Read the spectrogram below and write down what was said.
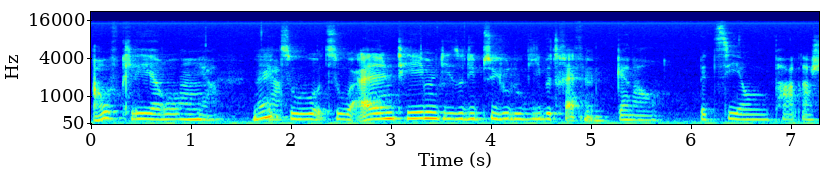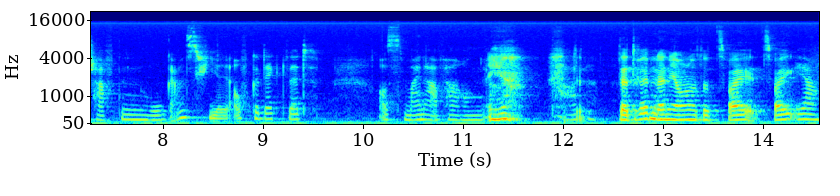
Aufklärung ja. Ne, ja. Zu, zu allen Themen, die so die Psychologie betreffen. Genau. Beziehungen, Partnerschaften, wo ganz viel aufgedeckt wird, aus meiner Erfahrung. Ja, da treffen dann ja auch noch so zwei, zwei ja.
